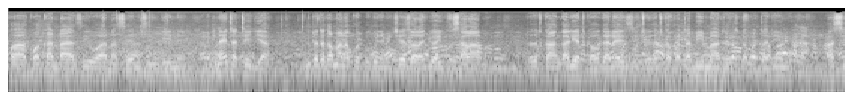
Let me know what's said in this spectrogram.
kwa, kwa kanda ya Ziwa na sehemu zingine inaleta tija. Mtu hata kama anakuwepo kwenye michezo anajua yuko salama. Tunaweza tukaangalia tukaorganize, tunaweza tukapata bima, tunaweza tukapata nini. Basi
